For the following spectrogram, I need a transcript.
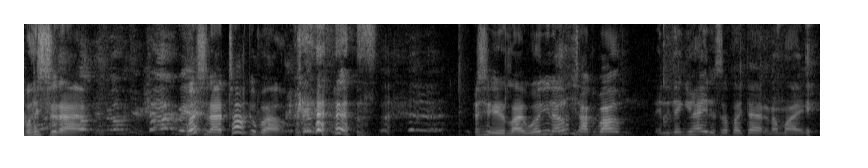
what should I? What should I talk about? she was like, well, you know, talk about anything you hate and stuff like that. And I'm like,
